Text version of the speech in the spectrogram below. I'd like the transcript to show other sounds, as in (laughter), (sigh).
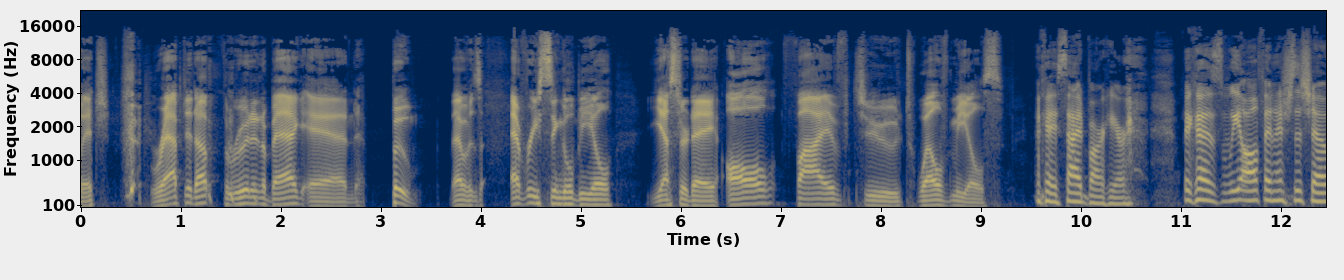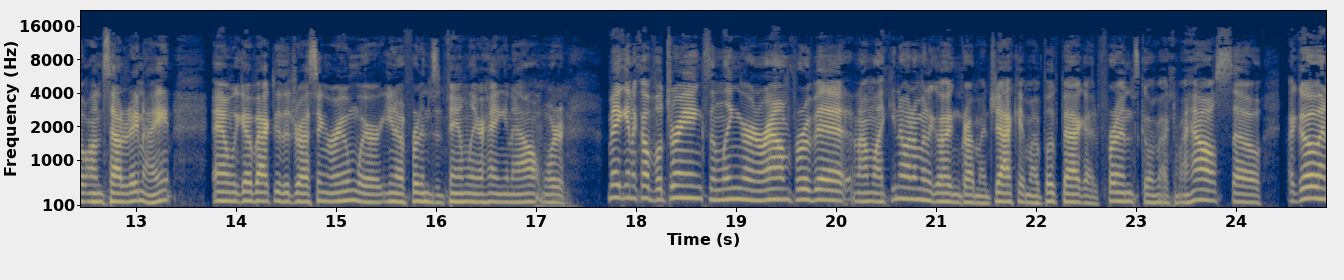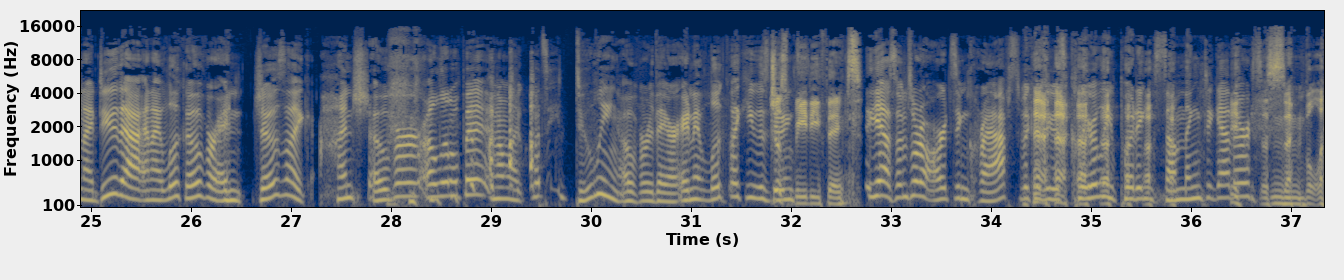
wrapped it up, threw it in a bag, and boom! That was every single meal yesterday. All five to twelve meals. Okay, sidebar here. (laughs) Because we all finished the show on Saturday night and we go back to the dressing room where, you know, friends and family are hanging out. And we're making a couple drinks and lingering around for a bit. And I'm like, you know what? I'm going to go ahead and grab my jacket, my book bag. I had friends going back to my house. So I go and I do that and I look over and Joe's like hunched over a little bit. And I'm like, what's he doing over there? And it looked like he was Just doing meaty things. yeah, some sort of arts and crafts because he was clearly putting something together.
